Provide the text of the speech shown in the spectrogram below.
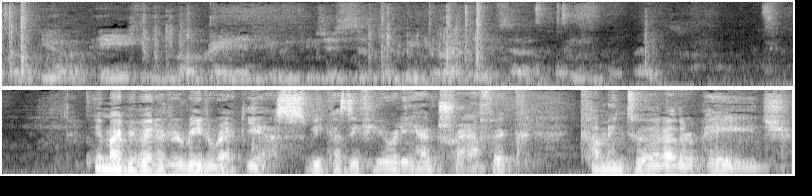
So if you have a page that you've upgraded, you could just simply redirect it to page. It might be better to redirect, yes, because if you already had traffic coming to that other page,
